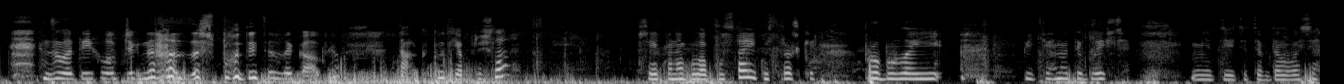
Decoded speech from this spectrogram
золотий хлопчик не раз зашпутиться за каплю. Так, тут я прийшла. Ще як вона була пуста, якось трошки пробувала її підтягнути ближче. Мені здається, це вдалося.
